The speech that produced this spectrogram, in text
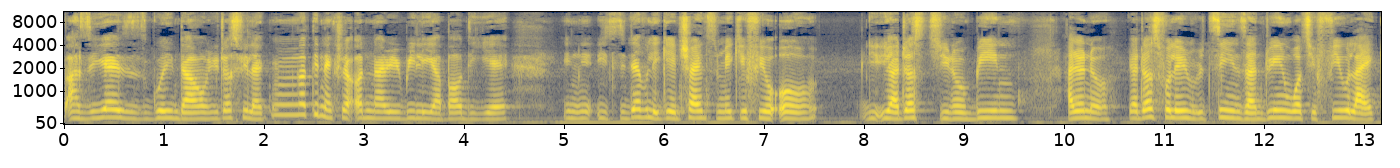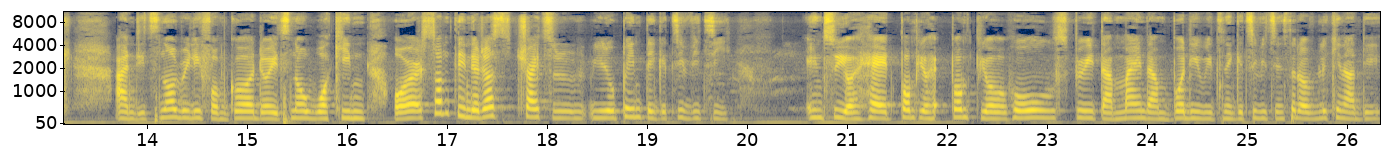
as the year is going down, you just feel like mm, nothing extraordinary really about the year. It's the devil again trying to make you feel, oh, you are just, you know, being I don't know, you're just following routines and doing what you feel like, and it's not really from God or it's not working or something. They just try to, you know, paint negativity into your head, pump your pump your whole spirit and mind and body with negativity instead of looking at the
